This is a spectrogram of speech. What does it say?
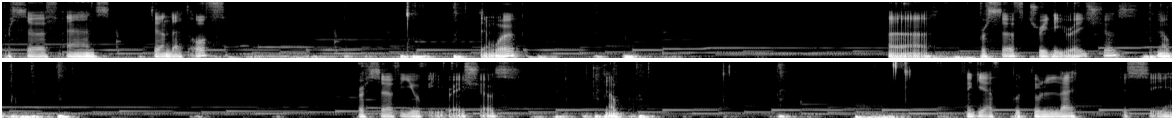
preserve and turn that off. Didn't work. Uh, preserve 3D ratios. Nope. Preserve UV ratios. PDF put to let just see.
